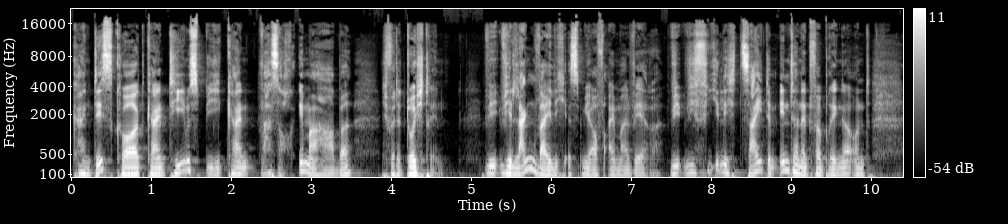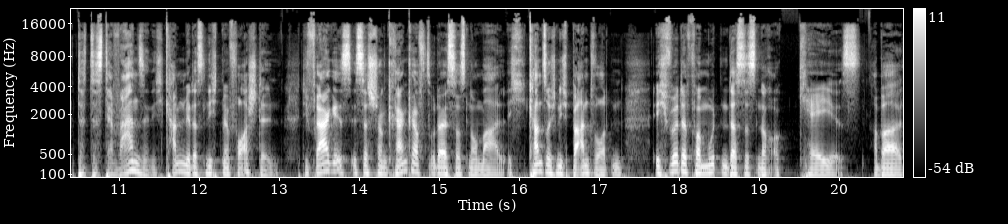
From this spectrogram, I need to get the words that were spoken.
kein Discord, kein Teamspeak, kein was auch immer habe, ich würde durchdrehen. Wie, wie langweilig es mir auf einmal wäre. Wie, wie viel ich Zeit im Internet verbringe und das, das ist der Wahnsinn. Ich kann mir das nicht mehr vorstellen. Die Frage ist, ist das schon krankhaft oder ist das normal? Ich kann es euch nicht beantworten. Ich würde vermuten, dass es noch okay ist. Aber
